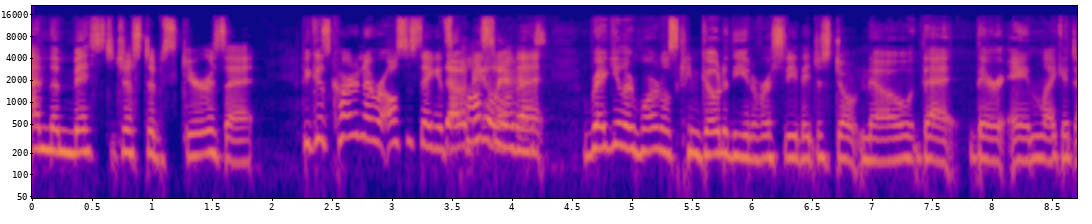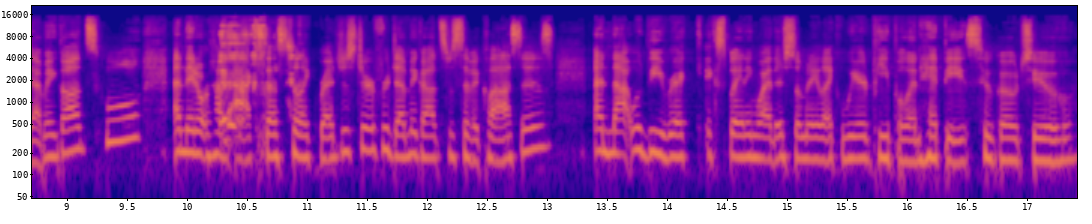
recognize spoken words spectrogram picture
and the mist just obscures it? Because Carter and I were also saying it's That possible that regular mortals can go to the university. They just don't know that they're in like a demigod school and they don't have access to like register for demigod specific classes. And that would be Rick explaining why there's so many like weird people and hippies who go to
